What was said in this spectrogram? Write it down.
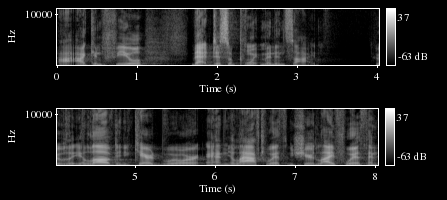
I, I can feel that disappointment inside. People that you loved and you cared for and you laughed with and you shared life with, and,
